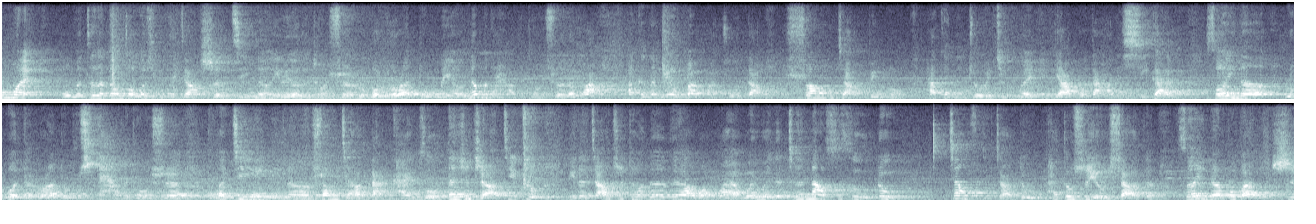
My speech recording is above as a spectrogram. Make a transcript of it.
因为我们这个动作为什么会这样设计呢？因为有的同学如果柔软度没有那么好的同学的话，他可能没有办法做到双脚并拢，他可能就已经会压迫到他的膝盖了。所以呢，如果你的柔软度不是太好的同学，我会建议你呢双脚打开做，但是只要记住你的脚趾头呢都要往外微微的撑到四十五度，这样子的角度它都是有效的。所以呢，不管你是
